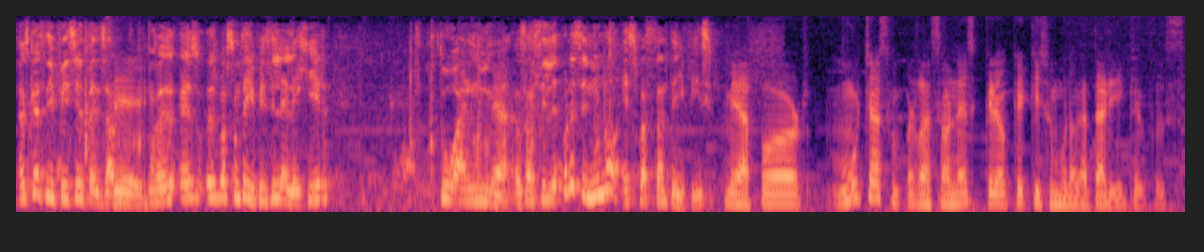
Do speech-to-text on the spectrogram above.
Es que es difícil pensarlo. Sí. O sea, es, es- es bastante difícil elegir tu anime. Mira. O sea, si le pones en uno, es bastante difícil. Mira, por muchas razones creo que Kisumonogatari, que pues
